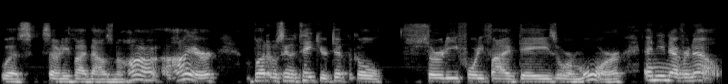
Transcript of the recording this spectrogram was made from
was 75,000 higher, but it was going to take your typical 30, 45 days or more, and you never know.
